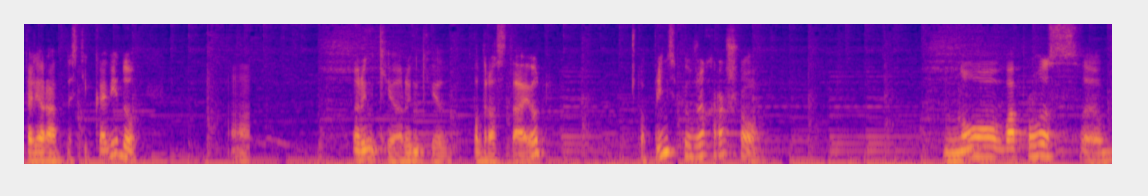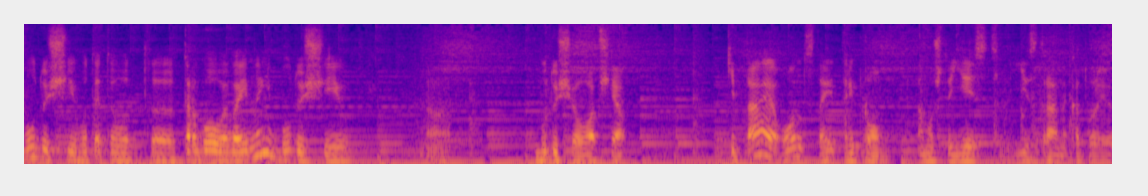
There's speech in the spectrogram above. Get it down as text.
толерантности к ковиду. Э, рынки, рынки подрастают, что в принципе уже хорошо. Но вопрос э, будущей вот этой вот э, торговой войны, будущей, э, будущего вообще Китая, он стоит ребром. Потому что есть и страны, которые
